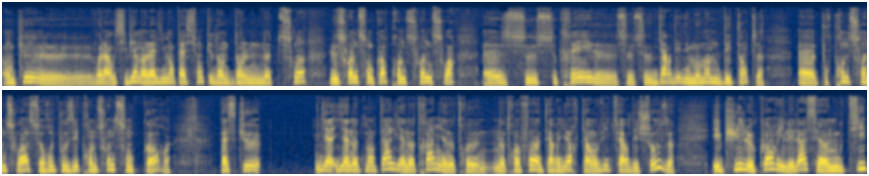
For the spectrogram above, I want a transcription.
on peut, euh, voilà, aussi bien dans l'alimentation que dans, notre soin, le soin de son corps, prendre soin de soi, euh, se, créer, euh, se, garder des moments de détente pour prendre soin de soi, se reposer, prendre soin de son corps, parce que il y a, notre mental, il y a notre âme, il y a notre, notre enfant intérieur qui a envie de faire des choses, et puis le corps, il est là, c'est un outil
